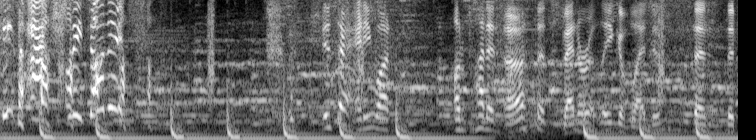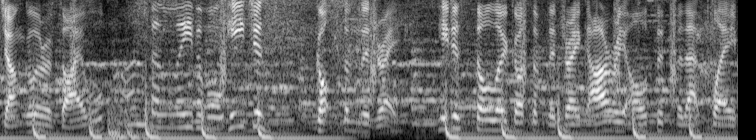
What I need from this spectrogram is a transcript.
He's actually done it. Is there anyone on planet Earth that's better at League of Legends than the jungler of Direwolves? Unbelievable. He just got them the Drake. He just solo got them the Drake. Ari altered for that play.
